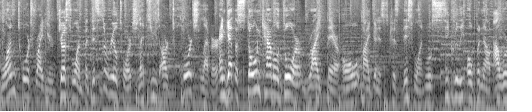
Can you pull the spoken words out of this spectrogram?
one torch right here, just one, but this is a real torch. Let's use our torch lever and get the stone camel door right there. Oh my goodness, because this one will secretly open up our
